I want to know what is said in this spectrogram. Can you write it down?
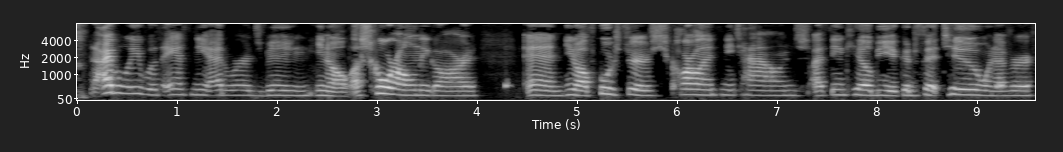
And I believe with Anthony Edwards being, you know, a score only guard, and you know, of course, there's Karl-Anthony Towns. I think he'll be a good fit too. Whenever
